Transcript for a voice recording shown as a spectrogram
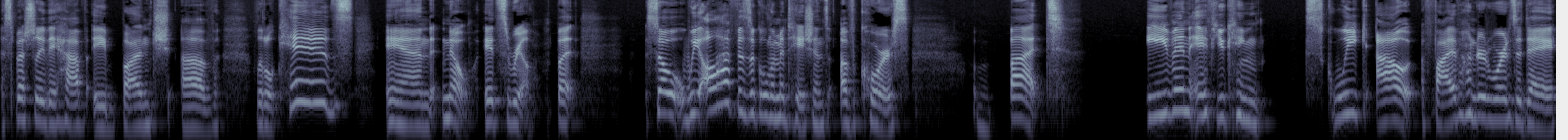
especially they have a bunch of little kids and no it's real. But so we all have physical limitations of course but even if you can squeak out 500 words a day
